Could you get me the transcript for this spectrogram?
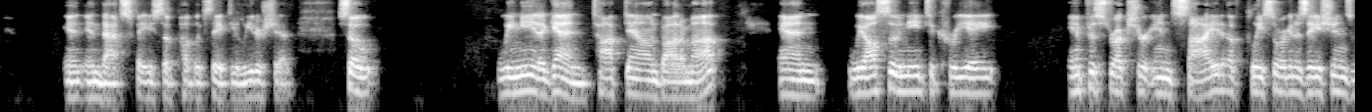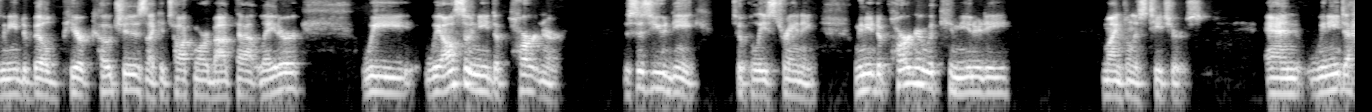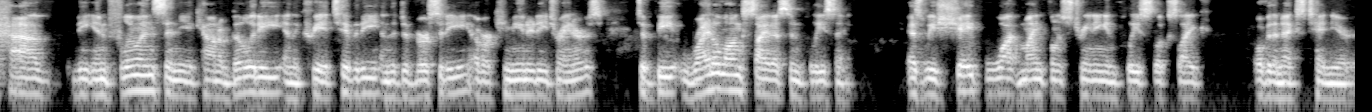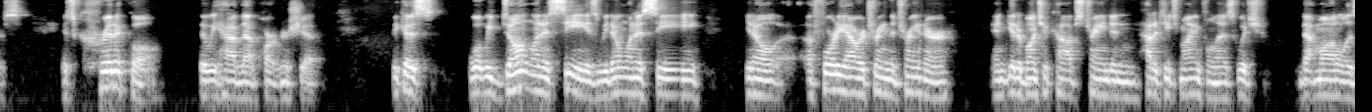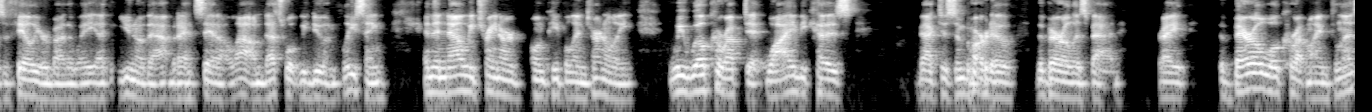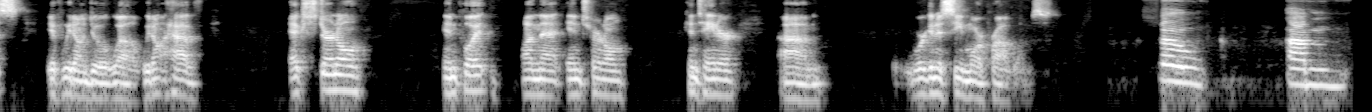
in, in that space of public safety leadership. So we need, again, top down, bottom up. And we also need to create infrastructure inside of police organizations. We need to build peer coaches. I could talk more about that later. We, we also need to partner. This is unique to police training. We need to partner with community mindfulness teachers. And we need to have the influence and the accountability and the creativity and the diversity of our community trainers to be right alongside us in policing as we shape what mindfulness training in police looks like over the next 10 years. It's critical that we have that partnership because what we don't want to see is we don't want to see, you know, a 40 hour train the trainer and get a bunch of cops trained in how to teach mindfulness, which that model is a failure, by the way. You know that, but I had to say it out loud. That's what we do in policing. And then now we train our own people internally. We will corrupt it. Why? Because back to Zimbardo, the barrel is bad, right? The barrel will corrupt mindfulness if we don't do it well. We don't have external input on that internal container. Um, we're going to see more problems. So, um,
